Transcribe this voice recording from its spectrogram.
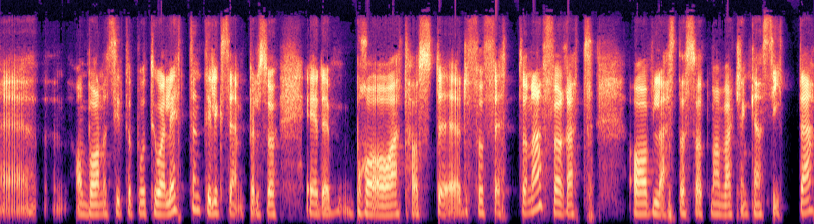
eh, om barnet sitter på toaletten till exempel, så är det bra att ha stöd för fötterna för att avlasta så att man verkligen kan sitta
